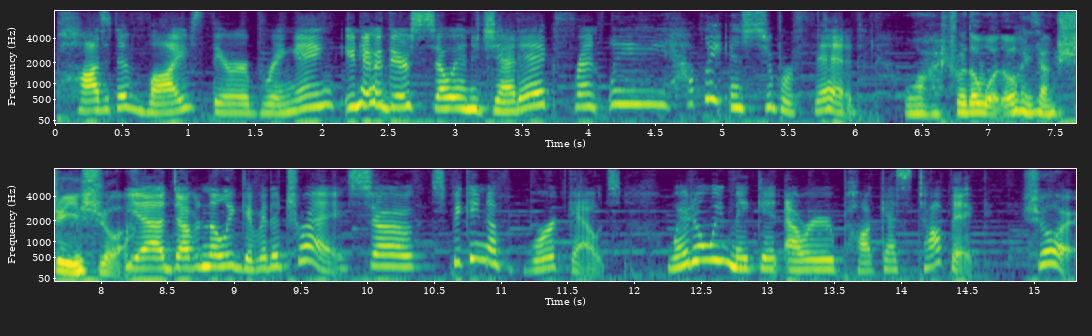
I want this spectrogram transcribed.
positive vibes they're bringing. You know, they're so energetic, friendly, happy, and super fit. Yeah, definitely give it a try. So, speaking of workouts, why don't we make it our podcast topic? Sure，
